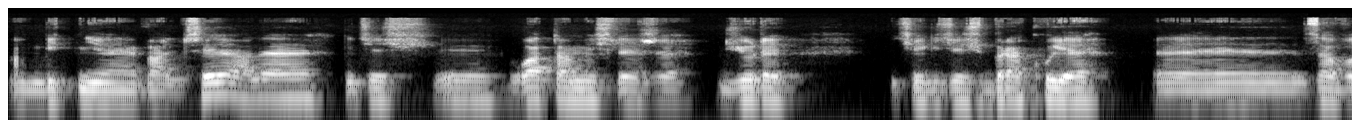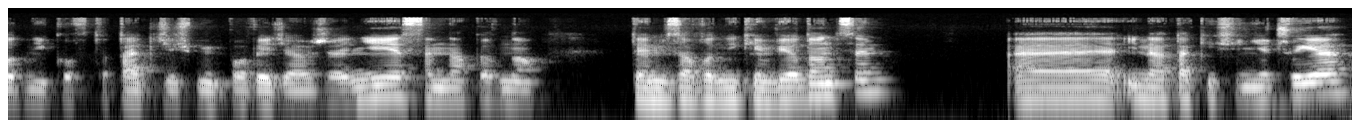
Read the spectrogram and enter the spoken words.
ambitnie walczy, ale gdzieś łata myślę, że dziury, gdzie gdzieś brakuje zawodników, to tak gdzieś bym powiedział, że nie jestem na pewno tym zawodnikiem wiodącym e, i na taki się nie czuję.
